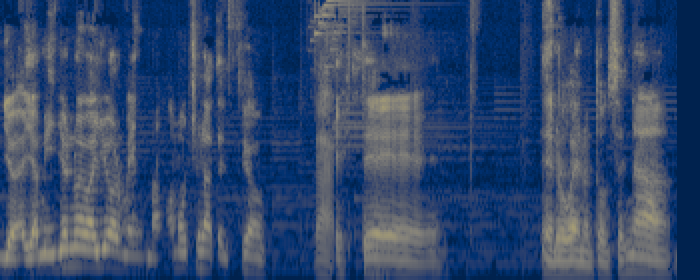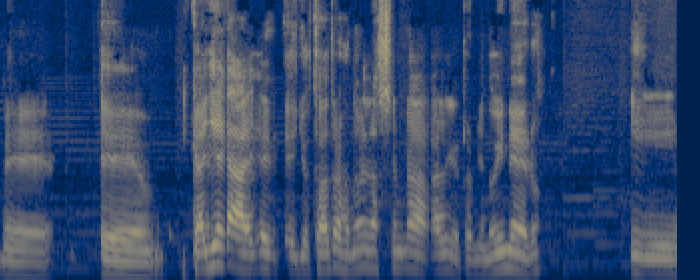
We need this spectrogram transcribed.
Yo, y a mí yo en Nueva York me llamaba mucho la atención. Este, pero bueno, entonces nada, me... Eh, calle, eh, eh, yo estaba trabajando en el Nacional y reuniendo dinero y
